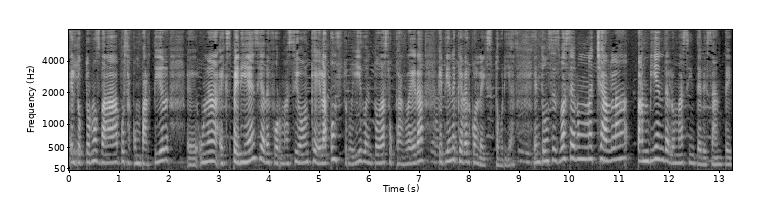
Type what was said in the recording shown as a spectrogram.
El doctor nos va pues a compartir eh, una experiencia de formación que él ha construido en toda su carrera que tiene que ver con la historia. Entonces va a ser una charla también de lo más interesante.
